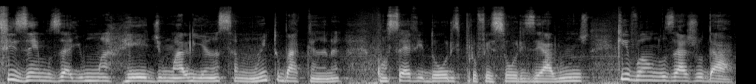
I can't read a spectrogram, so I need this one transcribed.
fizemos aí uma rede, uma aliança muito bacana com servidores, professores e alunos que vão nos ajudar,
